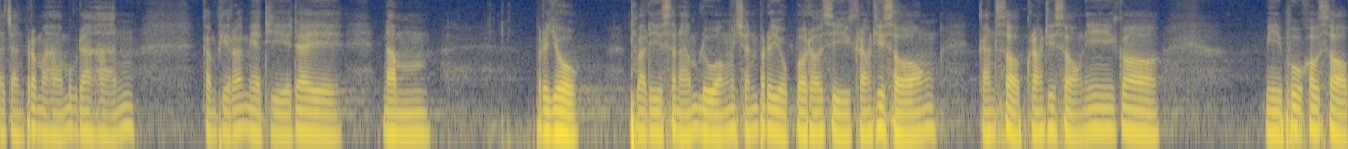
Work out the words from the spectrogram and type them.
อาจารย์พระมหามุกดาหารกัมพีระเมธีได้นำประโยคบาลีสนามหลวง ชั้นประโยคปทสีครั้งที่สองการสอบครั้งที่สองนี้ก็มีผู้เข้าสอบ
